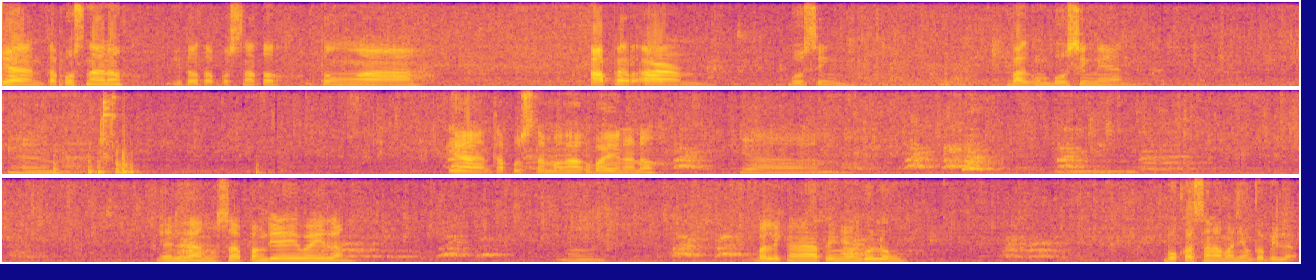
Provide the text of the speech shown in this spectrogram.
Yan, tapos na no. ito tapos na to itong ah, upper arm busing bagong busing na yan yan. Yan tapos na mga kabayan ano? Yan. Mm. yan lang usapang DIY lang. Mm. balik na natin yung gulong. Bukas na naman yung kabila.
